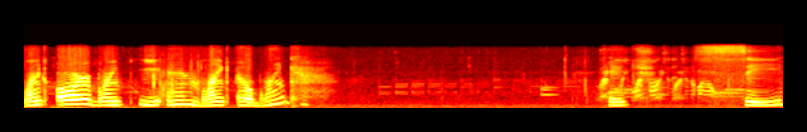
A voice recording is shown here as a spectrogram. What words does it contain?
Blank R blank E N blank L blank H. C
